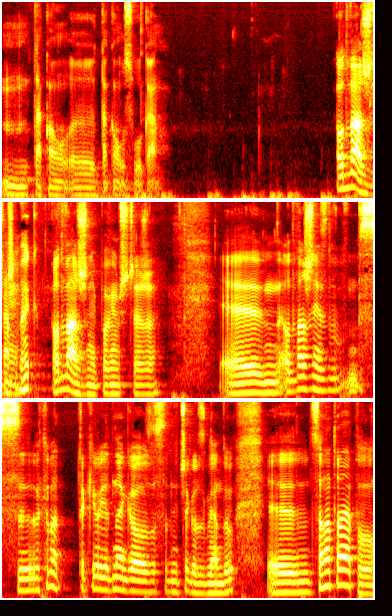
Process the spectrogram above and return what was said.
mm, taką, taką usługę. Odważnie. Przemek? Odważnie, powiem szczerze. Odważnie z, z, chyba takiego jednego zasadniczego względu. Co na to Apple?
